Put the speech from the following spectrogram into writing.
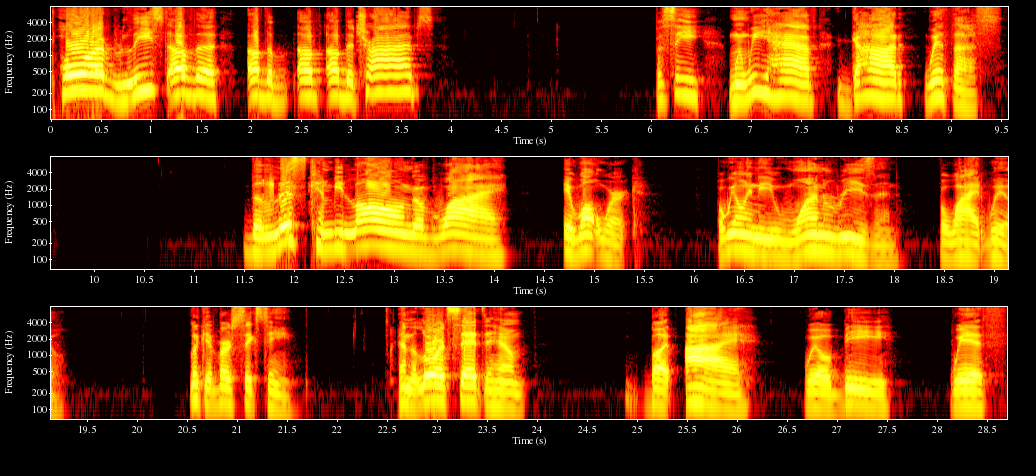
poor, least of the of the of, of the tribes. But see, when we have God with us, the list can be long of why it won't work. But we only need one reason for why it will. Look at verse 16. And the Lord said to him, But I will be with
